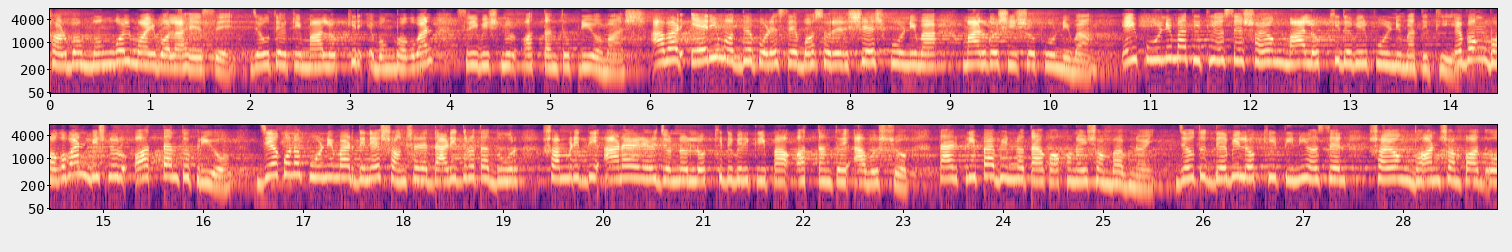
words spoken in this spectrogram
সর্বমঙ্গলময় বলা হয়েছে। যেহেতু এটি মা লক্ষ্মীর এবং ভগবান শ্রী বিষ্ণুর অত্যন্ত প্রিয় মাস। আবার এরই মধ্যে পড়েছে বছরের শেষ পূর্ণিমা, মার্গশীর্ষ পূর্ণিমা। এই পূর্ণিমা তিথি হচ্ছে স্বয়ং মা লক্ষ্মী দেবীর পূর্ণিমা তিথি। এবং ভগবান বিষ্ণুর অত্যন্ত প্রিয়। যে কোনো পূর্ণিমার দিনে সংসারে দারিদ্রতা দূর, সমৃদ্ধি আনয়নের জন্য লক্ষ্মী দেবীর কৃপা অত্যন্তই আবশ্যক। তার কৃপা ভিন্নতা কখনোই সম্ভব নয়। যেহেতু দেবী লক্ষ্মী, তিনি হচ্ছেন স্বয়ং ধন সম্পদ ও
